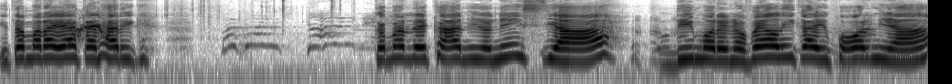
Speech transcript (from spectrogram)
Kita merayakan hari ke- kemerdekaan Indonesia di Moreno Valley, California.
